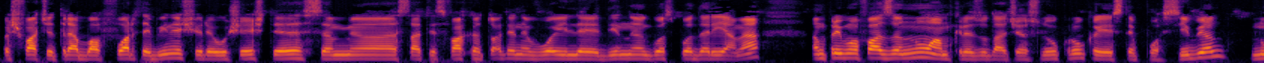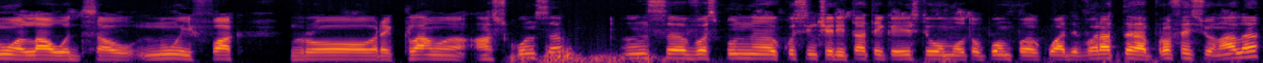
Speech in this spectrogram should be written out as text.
își face treaba foarte bine și reușește să-mi satisfacă toate nevoile din gospodăria mea. În primă fază nu am crezut acest lucru, că este posibil, nu o laud sau nu îi fac vreo reclamă ascunsă, însă vă spun uh, cu sinceritate că este o motopompă cu adevărat uh, profesională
